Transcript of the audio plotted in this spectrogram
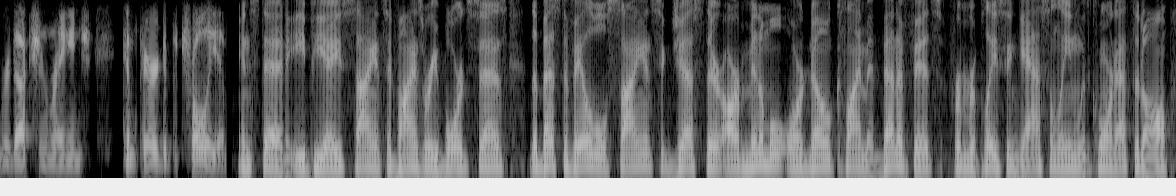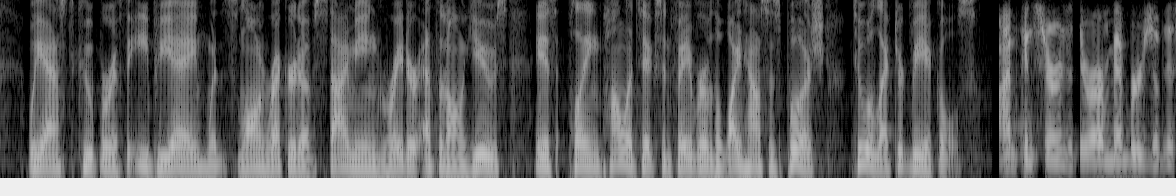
reduction range compared to petroleum. Instead, EPA's Science Advisory Board says the best available science suggests there are minimal or no climate benefits from replacing gasoline with corn ethanol. We asked Cooper if the EPA, with its long record of stymieing greater ethanol use, is playing politics in favor of the White House's push to electric vehicles. I'm concerned that there are members of this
